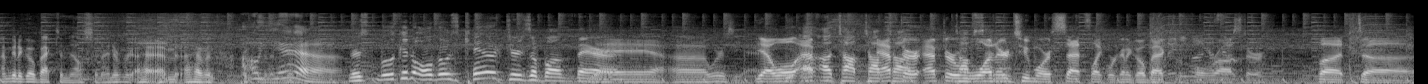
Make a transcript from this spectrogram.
I'm gonna go back to Nelson. I never, I, I haven't. picked Oh him in a minute. yeah. There's look at all those characters above Yeah, there. yeah, yeah, yeah. Uh, where's he at? Yeah. Well, Uh, af- uh, top, top, after top. after Top one center. or two more sets, like we're gonna go back to the full roster. But uh,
